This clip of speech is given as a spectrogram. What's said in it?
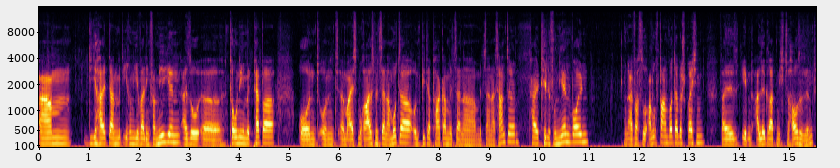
ähm, die halt dann mit ihren jeweiligen Familien, also äh, Tony mit Pepper und, und äh, Miles Morales mit seiner Mutter und Peter Parker mit seiner, mit seiner Tante halt telefonieren wollen und einfach so Anrufbeantworter besprechen, weil eben alle gerade nicht zu Hause sind.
